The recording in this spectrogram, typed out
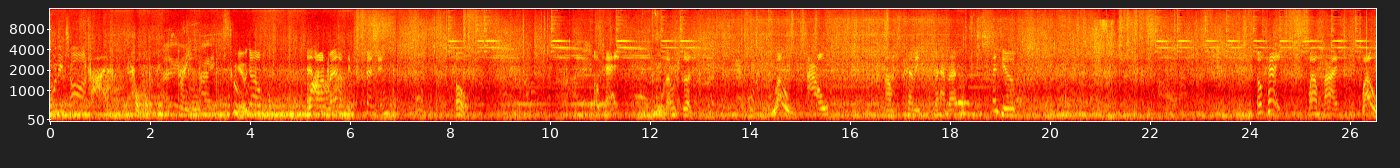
fully charged. Five, four, three, two, Here we go. And on red, I'm defending. Oh. Okay. Ooh, that was good. Whoa. Ow. Um, heavy. Can I have that? Thank you. Okay. Well, bye. Whoa.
